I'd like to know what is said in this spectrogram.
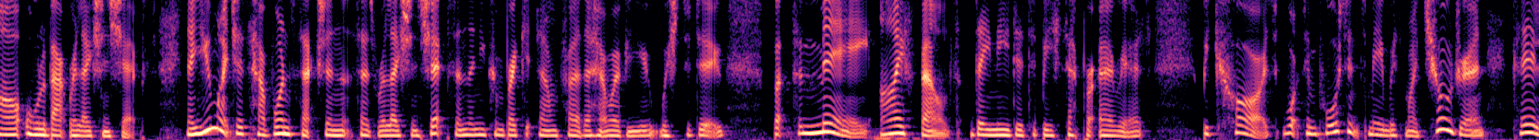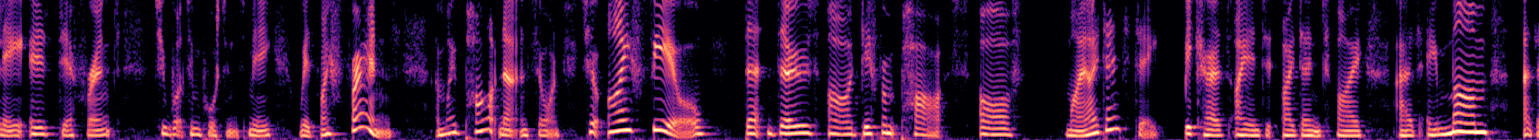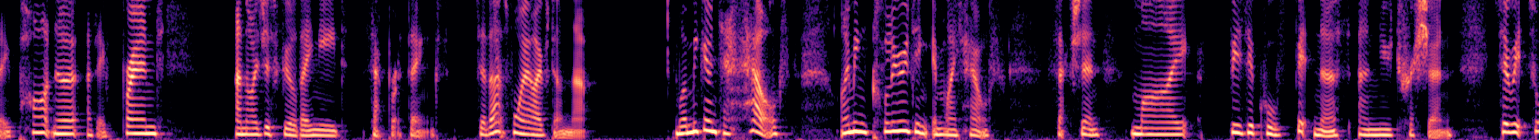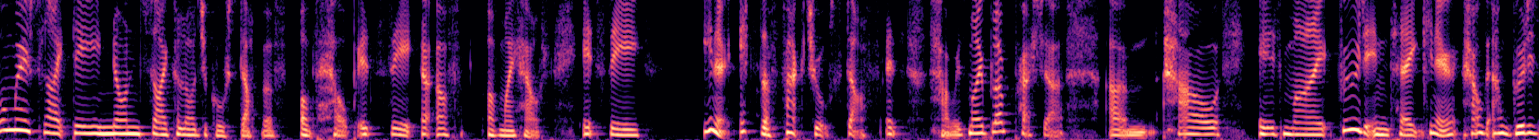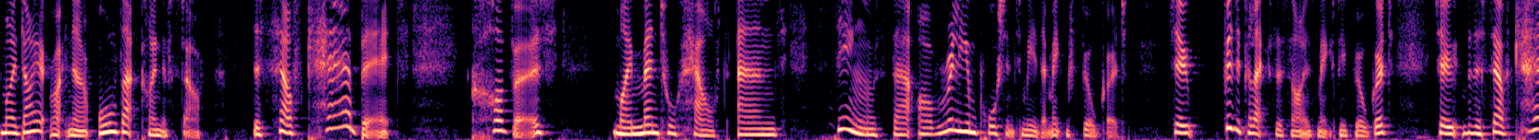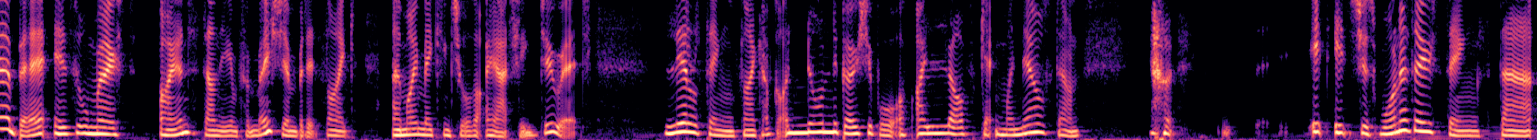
are all about relationships. Now, you might just have one section that says relationships, and then you can break it down further however you wish to do. But for me, I felt they needed to be separate areas because what's important to me with my children clearly is different to what's important to me with my friends and my partner and so on. So I feel that those are different parts of my identity because I identify as a mum, as a partner, as a friend, and I just feel they need separate things. So that's why I've done that. When we go into health, I'm including in my health section my physical fitness and nutrition. So it's almost like the non-psychological stuff of of help. It's the of of my health. It's the you know, it's the factual stuff. It's how is my blood pressure? Um, how is my food intake? You know, how, how good is my diet right now? All that kind of stuff. The self care bit covers my mental health and things that are really important to me that make me feel good. So, physical exercise makes me feel good. So, the self care bit is almost, I understand the information, but it's like, am I making sure that I actually do it? little things like I've got a non negotiable of I love getting my nails done. it, it's just one of those things that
